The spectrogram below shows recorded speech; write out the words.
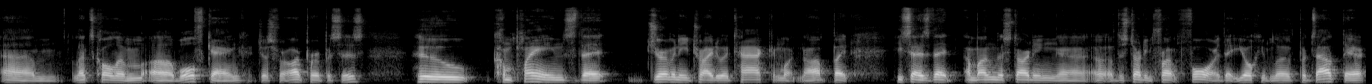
um, let's call him uh, Wolfgang, just for our purposes, who complains that Germany tried to attack and whatnot, but he says that among the starting uh, of the starting front four that Joachim Löw puts out there,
